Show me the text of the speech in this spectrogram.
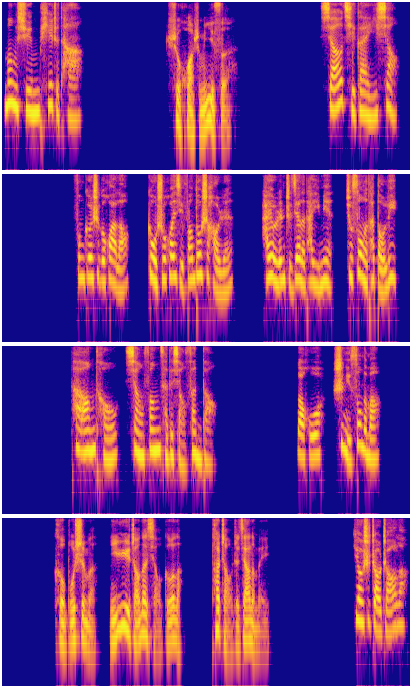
孟寻瞥着他，这话什么意思？小乞丐一笑。峰哥是个话痨，跟我说欢喜方都是好人。还有人只见了他一面，就送了他斗笠。他昂头向方才的小贩道：“老胡，是你送的吗？”“可不是嘛，你遇着那小哥了？他找着家了没？”“要是找着了，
